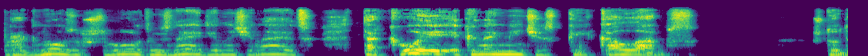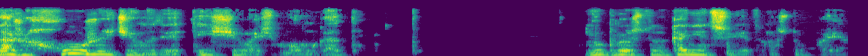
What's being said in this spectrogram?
прогнозов, что вот, вы знаете, начинается такой экономический коллапс, что даже хуже, чем в 2008 году. Ну, просто конец света наступает.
